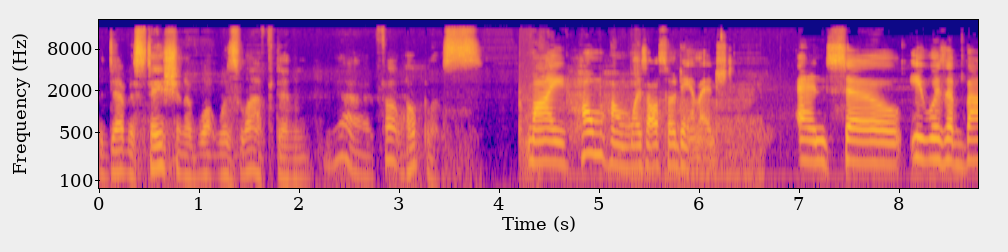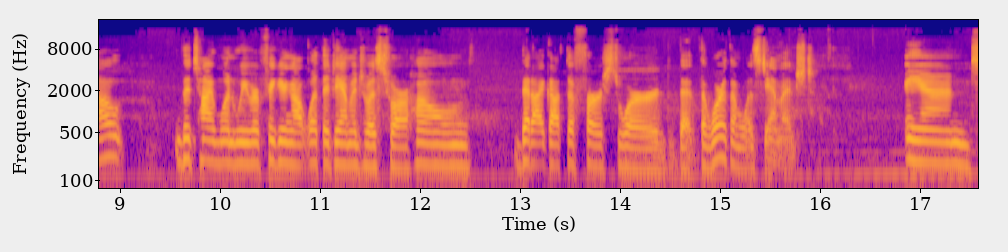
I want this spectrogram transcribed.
the devastation of what was left. And yeah, it felt hopeless. My home home was also damaged. And so it was about the time when we were figuring out what the damage was to our home that I got the first word that the Wortham was damaged. And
